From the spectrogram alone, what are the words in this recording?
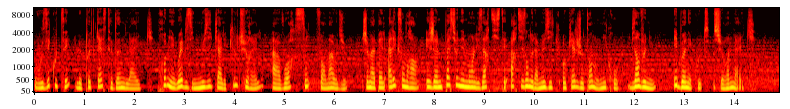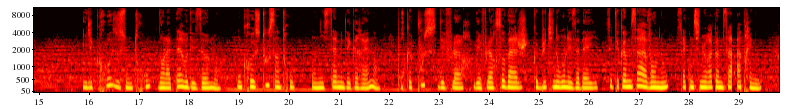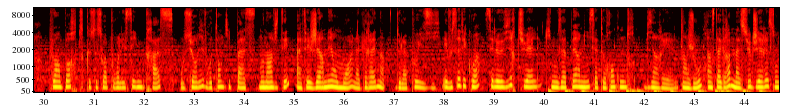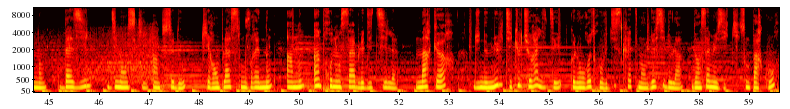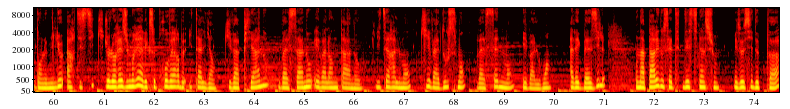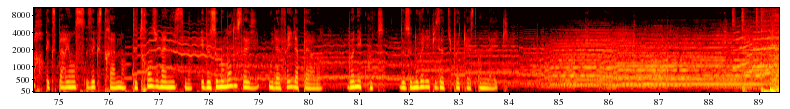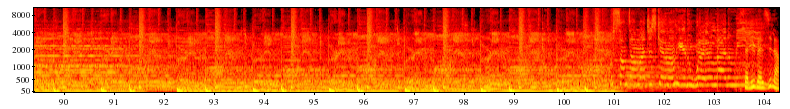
Vous écoutez le podcast d'Unlike, premier webzine musical et culturel à avoir son format audio. Je m'appelle Alexandra et j'aime passionnément les artistes et artisans de la musique auxquels je tends mon micro. Bienvenue et bonne écoute sur Unlike. Il creuse son trou dans la terre des hommes. On creuse tous un trou, on y sème des graines pour que poussent des fleurs, des fleurs sauvages que butineront les abeilles. C'était comme ça avant nous, ça continuera comme ça après nous. Peu importe que ce soit pour laisser une trace ou survivre au temps qui passe, mon invité a fait germer en moi la graine de la poésie. Et vous savez quoi? C'est le virtuel qui nous a permis cette rencontre bien réelle. Un jour, Instagram m'a suggéré son nom, Basile Dimansky, un pseudo qui remplace son vrai nom, un nom imprononçable dit-il, marqueur d'une multiculturalité que l'on retrouve discrètement de ci de là dans sa musique. Son parcours dans le milieu artistique, je le résumerai avec ce proverbe italien qui va piano, va sano et va lontano. Littéralement, qui va doucement, va sainement et va loin. Avec Basile, on a parlé de cette destination, mais aussi de peur, d'expériences extrêmes, de transhumanisme et de ce moment de sa vie où il a failli la perdre. Bonne écoute de ce nouvel épisode du podcast On Like. Salut Basile.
